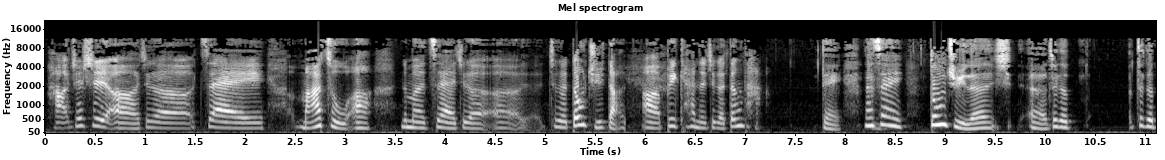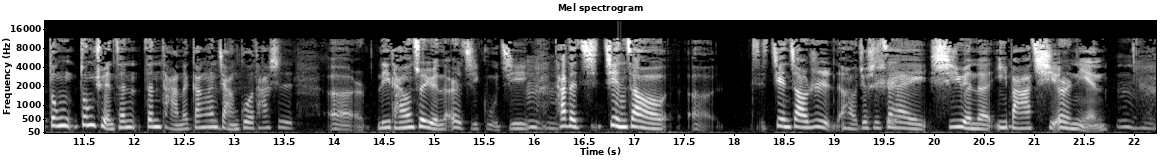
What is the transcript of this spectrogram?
好，这是呃这个在马祖啊，那么在这个呃这个东莒岛啊必看的这个灯塔。对，那在东莒呢，呃这个。这个东东犬灯灯塔呢，刚刚讲过，它是呃离台湾最远的二级古迹。它的建造呃建造日，然后就是在西元的一八七二年。嗯嗯，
